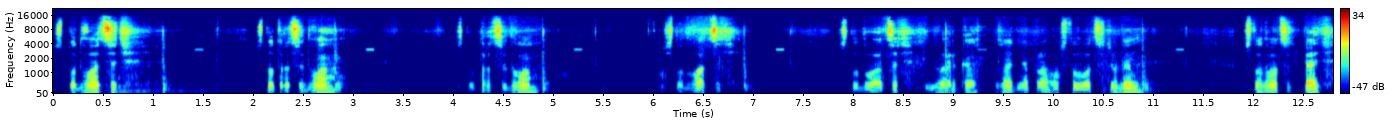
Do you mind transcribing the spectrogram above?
120, 132, 132, 120, 120. Дверка задня права 121, 125,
